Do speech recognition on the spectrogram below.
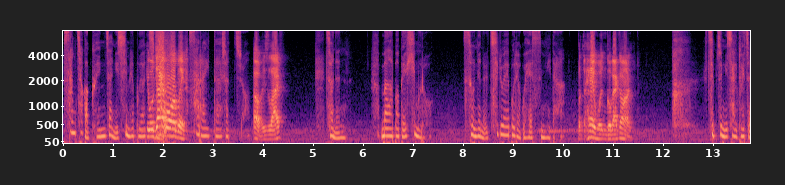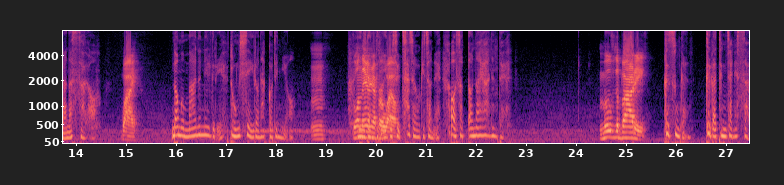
상처가 굉장히 심해 He will die 보였지만 horribly. 살아있다 하셨죠. Oh, he's alive? 저는 마법의 힘으로 소년을 치료해 보려고 했습니다. But the head wouldn't go back on. 집중이 잘 되지 않았어요. Why? 너무 많은 일들이 동시에 일어났거든요. Hmm. Go on the internet for a 인간들이 while. 이곳을 찾아오기 전에 어서 떠나야 하는데 Move the body. 그 순간 그가 등장했어요.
